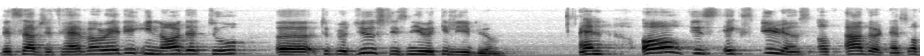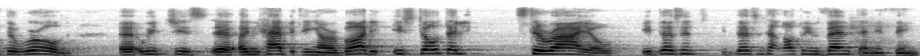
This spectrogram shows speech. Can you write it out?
the subject have already, in order to, uh, to produce this new equilibrium. And all this experience of otherness, of the world, uh, which is uh, inhabiting our body, is totally sterile. It doesn't, it doesn't allow to invent anything.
